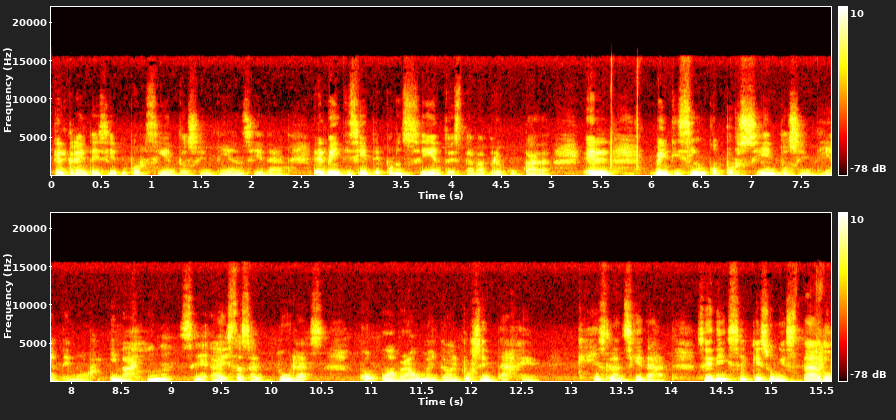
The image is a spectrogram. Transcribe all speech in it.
que el 37% sentía ansiedad, el 27% estaba preocupada, el 25% sentía temor. Imagínense a estas alturas cómo habrá aumentado el porcentaje. ¿Qué es la ansiedad? Se dice que es un estado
